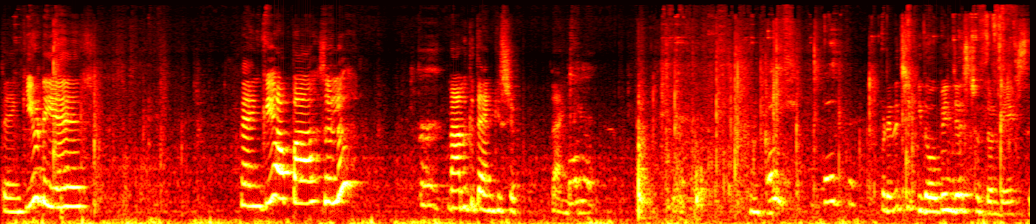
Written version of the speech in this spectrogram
Thank you dear thank you అప్ప. అసలు నాన్నకి థ్యాంక్ యూ చెప్పు. థ్యాంక్ యూ ఇప్పుడైతే ఇది ఓపెన్ చేసి చూద్దాం డేట్స్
